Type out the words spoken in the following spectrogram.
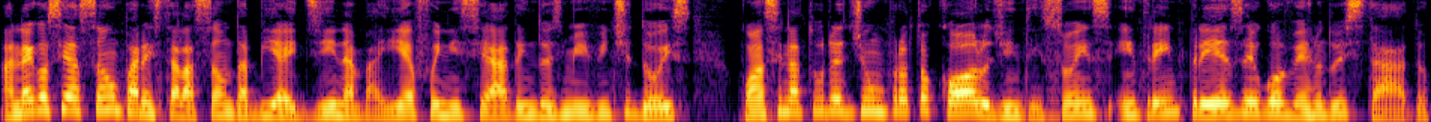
A negociação para a instalação da BID na Bahia foi iniciada em 2022, com a assinatura de um protocolo de intenções entre a empresa e o governo do estado.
